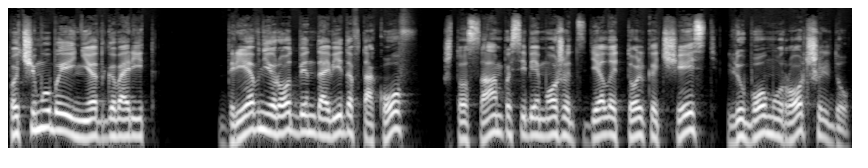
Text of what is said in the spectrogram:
почему бы и нет, говорит. Древний род бен Давидов таков, что сам по себе может сделать только честь любому Ротшильду,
